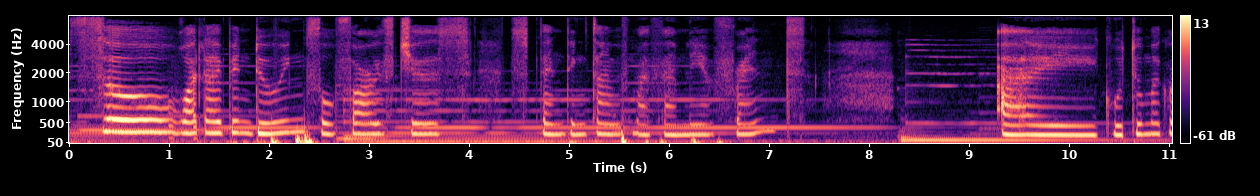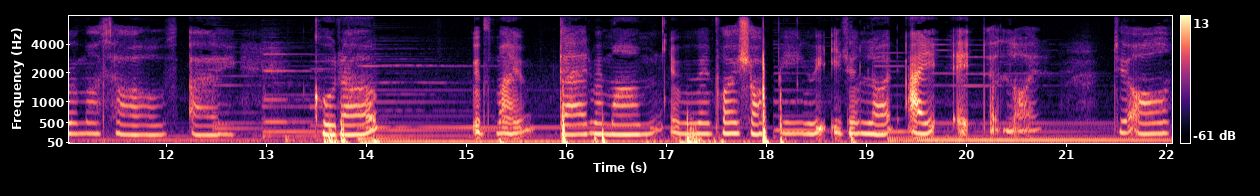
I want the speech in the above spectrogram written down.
So what I've been doing so far is just spending time with my family and friends. I go to my grandma's house. I caught up with my dad, my mom, and we went for shopping. We ate a lot. I ate a lot. They all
